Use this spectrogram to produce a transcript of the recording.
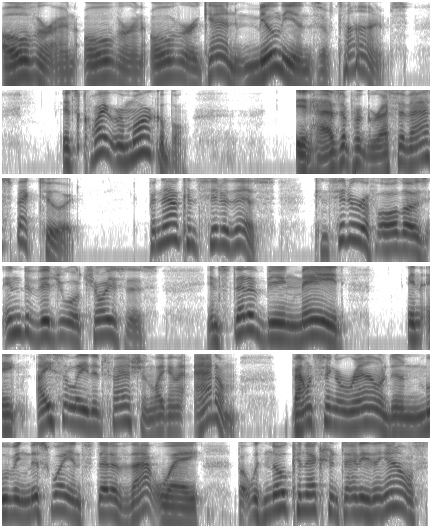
over and over and over again millions of times. It's quite remarkable it has a progressive aspect to it. But now consider this consider if all those individual choices, instead of being made in a isolated fashion, like an atom, bouncing around and moving this way instead of that way, but with no connection to anything else,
